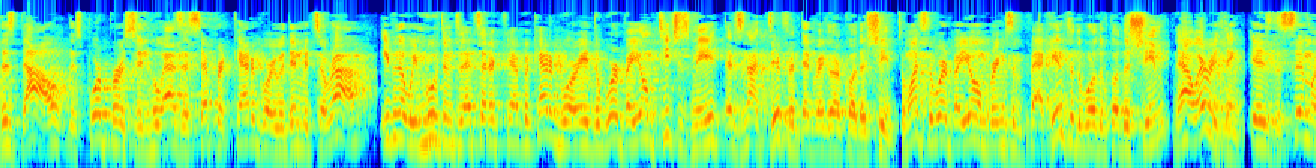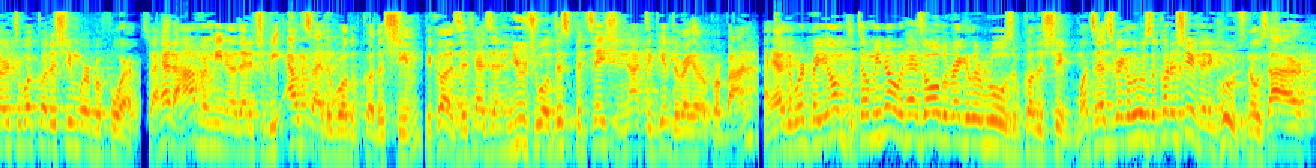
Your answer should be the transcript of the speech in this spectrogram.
This Dal, this poor person who has a separate category category within Mitzorah, even though we moved them to that category, the word Bayom teaches me that it's not different than regular Kodashim. So once the word Bayom brings them back into the world of Kodashim, now everything is similar to what Kodashim were before. So I had a Havamina that it should be outside the world of Kodashim, because it has an unusual dispensation not to give the regular Korban. I have the word Bayom to tell me no, it has all the regular rules of Kodashim. Once it has regular rules of Kodashim, that includes no Zar,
